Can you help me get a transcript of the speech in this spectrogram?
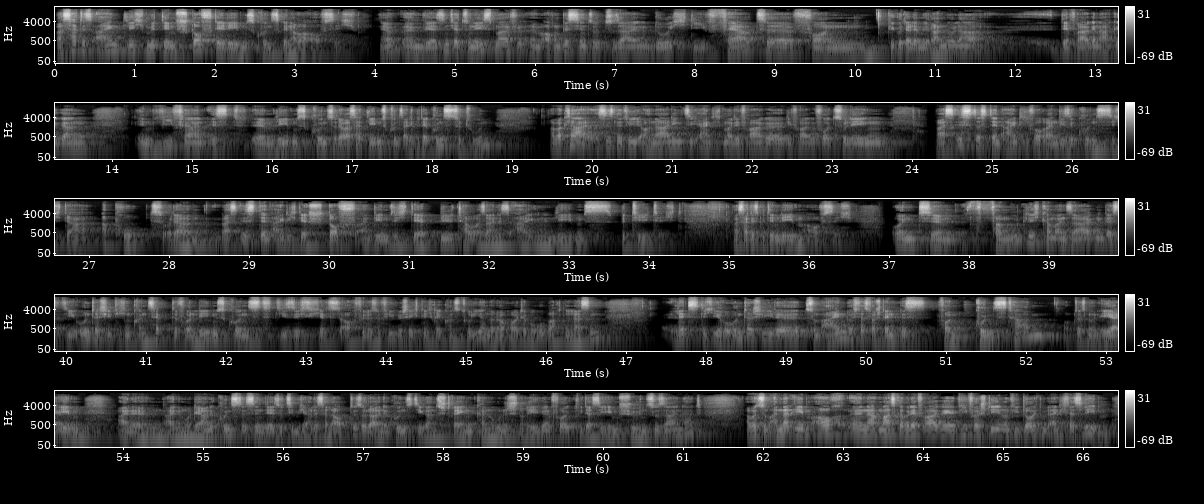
was hat es eigentlich mit dem Stoff der Lebenskunst genauer auf sich? Ja, ähm, wir sind ja zunächst mal ähm, auch ein bisschen sozusagen durch die Fährte von Pico della Mirandola äh, der Frage nachgegangen, inwiefern ist ähm, Lebenskunst oder was hat Lebenskunst eigentlich mit der Kunst zu tun? Aber klar, es ist natürlich auch naheliegend, sich eigentlich mal die Frage, die Frage vorzulegen, was ist das denn eigentlich, woran diese Kunst sich da erprobt? Oder was ist denn eigentlich der Stoff, an dem sich der Bildhauer seines eigenen Lebens betätigt? Was hat es mit dem Leben auf sich? Und ähm, vermutlich kann man sagen, dass die unterschiedlichen Konzepte von Lebenskunst, die sich jetzt auch philosophiegeschichtlich rekonstruieren oder heute beobachten lassen, letztlich ihre Unterschiede zum einen durch das Verständnis von Kunst haben, ob das nun eher eben eine, eine moderne Kunst ist, in der so ziemlich alles erlaubt ist, oder eine Kunst, die ganz streng kanonischen Regeln folgt, wie dass sie eben schön zu sein hat. Aber zum anderen eben auch äh, nach Maßgabe der Frage, wie verstehen und wie deuten wir eigentlich das Leben?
